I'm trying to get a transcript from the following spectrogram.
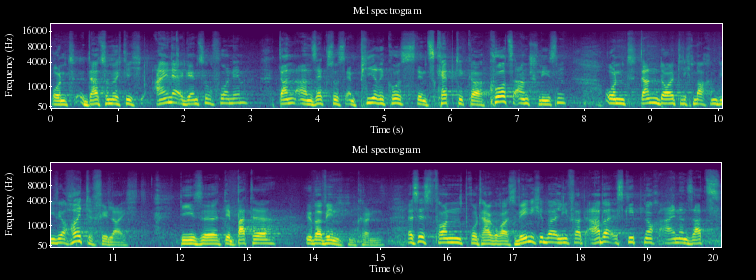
Und dazu möchte ich eine Ergänzung vornehmen dann an Sextus Empiricus, den Skeptiker, kurz anschließen und dann deutlich machen, wie wir heute vielleicht diese Debatte überwinden können. Es ist von Protagoras wenig überliefert, aber es gibt noch einen Satz,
